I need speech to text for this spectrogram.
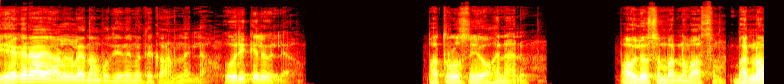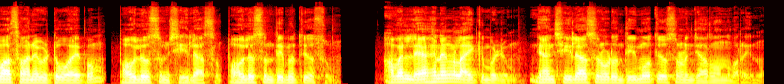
ഏകരായ ആളുകളെ നാം പുതിയ നിയമത്തിൽ കാണുന്നില്ല. ഒരിക്കലുമില്ല പത്രോസും യോഹനാനും പൗലോസും ഭർണവാസും ഭർണവാസവനെ വിട്ടുപോയപ്പം പൗലോസും ശീലാസും. പൗലോസും തിമോത്തിയോസും അവൻ ലേഖനങ്ങൾ അയക്കുമ്പോഴും ഞാൻ ശീലാസിനോടും തീമോത്യോസിനോടും ചേർന്നെന്ന് പറയുന്നു.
